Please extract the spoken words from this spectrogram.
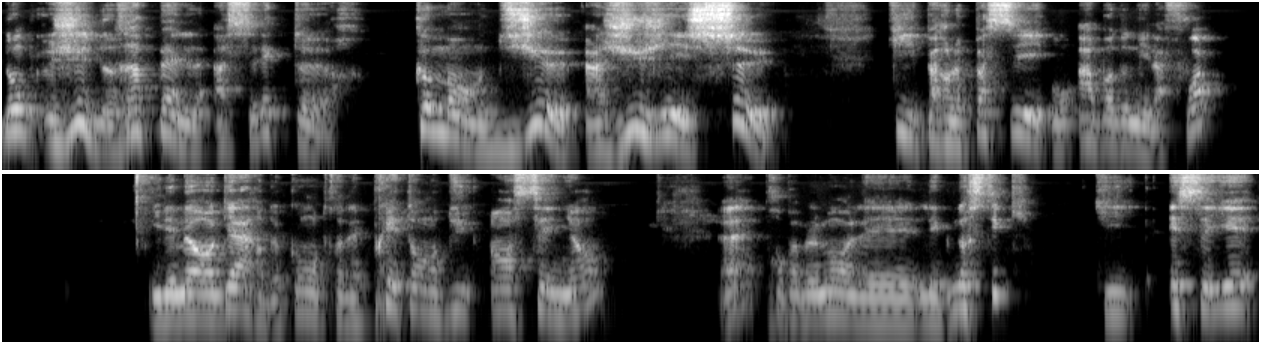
Donc, Jude rappelle à ses lecteurs comment Dieu a jugé ceux qui, par le passé, ont abandonné la foi. Il les met en garde contre les prétendus enseignants, hein, probablement les, les gnostiques, qui essayaient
